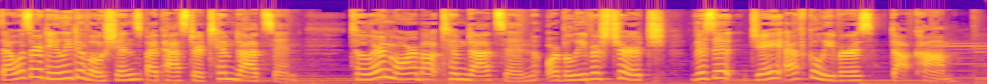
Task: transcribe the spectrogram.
That was our daily devotions by Pastor Tim Dodson. To learn more about Tim Dodson or Believers Church, visit jfbelievers.com.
